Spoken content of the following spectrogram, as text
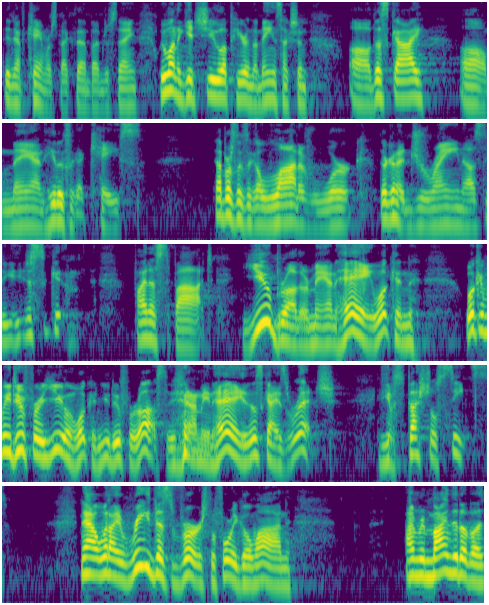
They didn't have cameras back then, but I'm just saying. We want to get you up here in the main section. Uh, this guy, oh man, he looks like a case. That person looks like a lot of work. They're going to drain us. You just get, find a spot. You, brother, man, hey, what can, what can we do for you and what can you do for us? I mean, hey, this guy's rich. You have special seats. Now, when I read this verse before we go on, I'm reminded of a,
